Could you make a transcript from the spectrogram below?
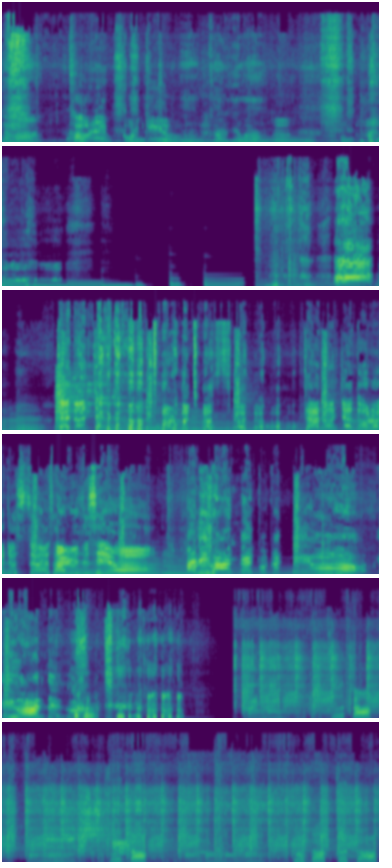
갔다 와. 가을에 올게요. 응, 가을에 와. 자동차가 떨어졌어요. 자동차 떨어졌어요. 살려주세요. 아니 이거 안 될 것 같아요. 이거 안 될 것 같아요. 끄덕 끄덕 끄덕 끄덕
